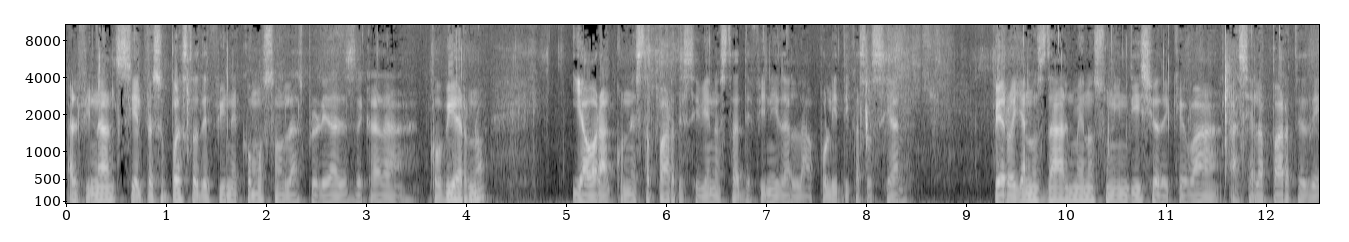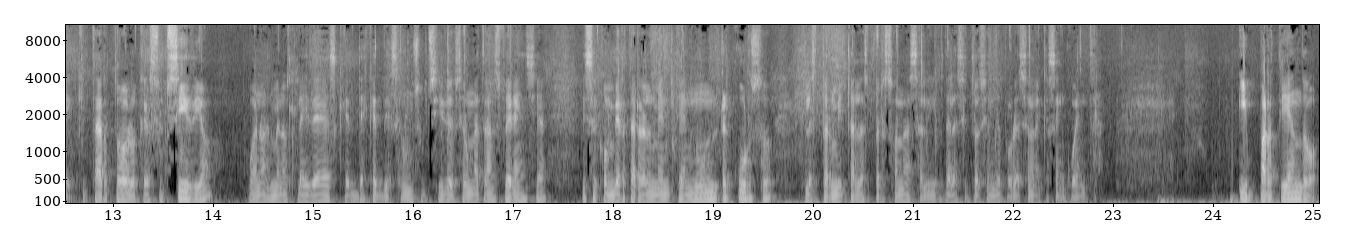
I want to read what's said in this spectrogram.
al final, si el presupuesto define cómo son las prioridades de cada gobierno, y ahora con esta parte, si bien no está definida la política social, pero ya nos da al menos un indicio de que va hacia la parte de quitar todo lo que es subsidio, bueno, al menos la idea es que deje de ser un subsidio, de ser una transferencia y se convierta realmente en un recurso que les permita a las personas salir de la situación de pobreza en la que se encuentran. Y partiendo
